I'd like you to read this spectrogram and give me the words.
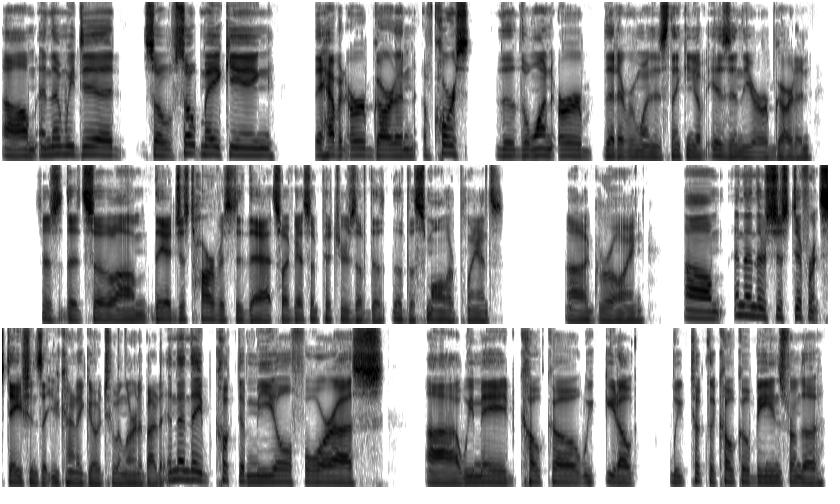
Um, and then we did so soap making. They have an herb garden, of course. The the one herb that everyone is thinking of is in the herb garden. So, that, so um, they had just harvested that. So I've got some pictures of the of the smaller plants uh, growing. Um, and then there's just different stations that you kind of go to and learn about it. And then they cooked a meal for us. Uh, we made cocoa. We you know we took the cocoa beans from the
